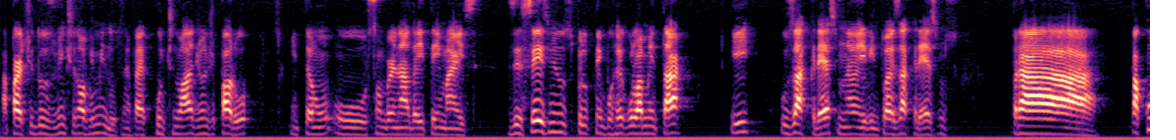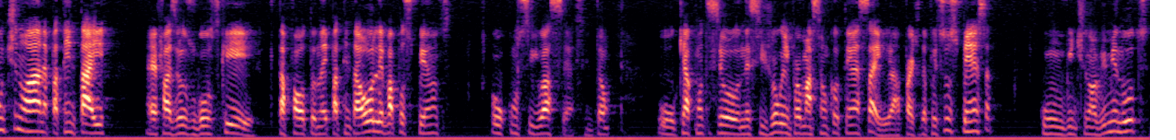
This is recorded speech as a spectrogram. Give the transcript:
a partir dos 29 minutos. Né? Vai continuar de onde parou. Então o São Bernardo aí tem mais 16 minutos pelo tempo regulamentar e os acréscimos, né, eventuais acréscimos, para continuar, né, para tentar aí, é, fazer os gols que, está faltando aí, para tentar ou levar para os pênaltis ou conseguir o acesso. Então, o que aconteceu nesse jogo, a informação que eu tenho é essa aí. A partida foi suspensa com 29 minutos,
